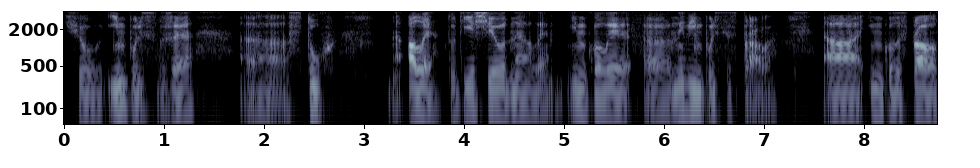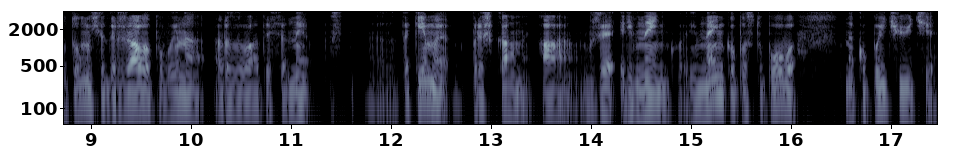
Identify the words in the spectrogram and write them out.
що імпульс вже е, стух. Але тут є ще одне але. Інколи е, не в імпульсі справа. А інколи справа в тому, що держава повинна розвиватися не з е, такими прыжками, а вже рівненько, рівненько, поступово накопичуючи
